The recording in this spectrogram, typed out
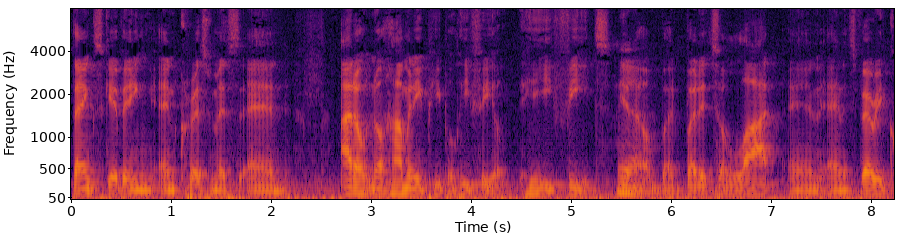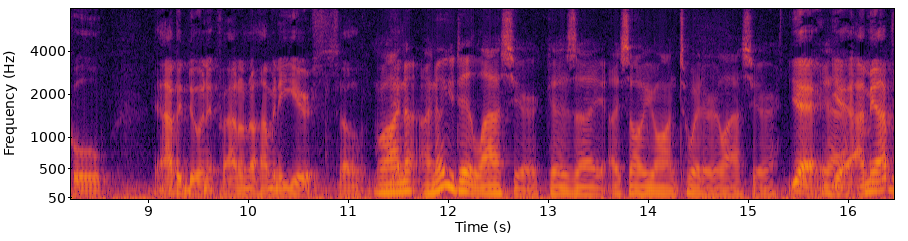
Thanksgiving and Christmas, and I don't know how many people he feel he feeds. You Yeah. know, but but it's a lot, and and it's very cool. And I've been doing it for I don't know how many years. So well, I know I know you did it last year because I, I saw you on Twitter last year. Yeah, Yeah. yeah. I mean, I've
